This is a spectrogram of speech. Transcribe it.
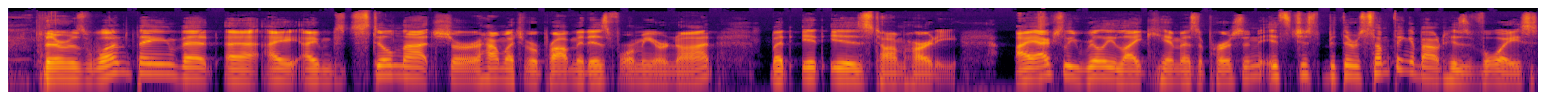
there was one thing that uh, I, I'm still not sure how much of a problem it is for me or not, but it is Tom Hardy. I actually really like him as a person. It's just, but there's something about his voice,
